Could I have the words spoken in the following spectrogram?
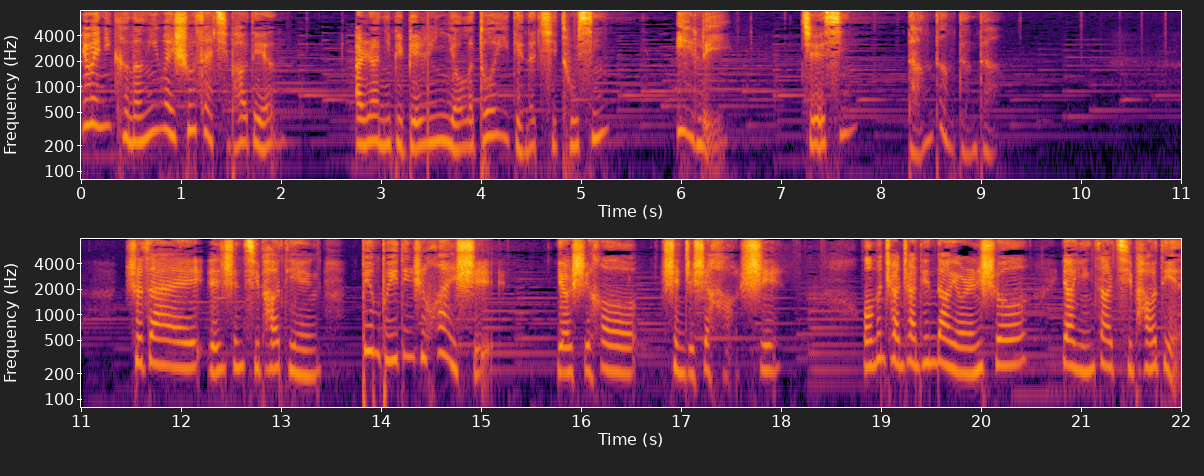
因为你可能因为输在起跑点。而让你比别人有了多一点的企图心、毅力、决心，等等等等。输在人生起跑点，并不一定是坏事，有时候甚至是好事。我们常常听到有人说要营造起跑点，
